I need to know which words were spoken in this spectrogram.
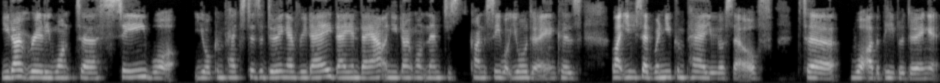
you don't really want to see what your competitors are doing every day, day in, day out, and you don't want them to kind of see what you're doing. Because, like you said, when you compare yourself to what other people are doing, it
